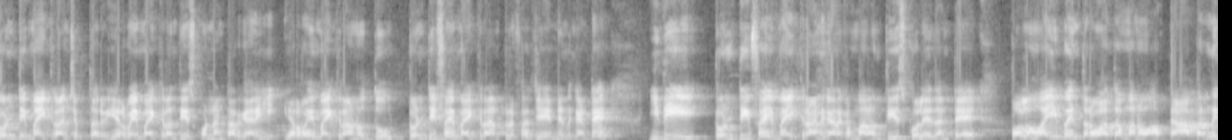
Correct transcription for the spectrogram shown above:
ట్వంటీ మైక్రాన్ చెప్తారు. ఇరవై మైక్రాన్ తీసుకోండి అంటారు కానీ ఇరవై మైక్రాన్ వద్దు. ట్వంటీ ఫైవ్ మైక్రాన్ ప్రిఫర్ చేయండి. ఎందుకంటే ఇది ట్వంటీ ఫైవ్ మైక్రాన్ కనుక మనం తీసుకోలేదంటే పొలం అయిపోయిన తర్వాత మనం ఆ పేపర్ని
